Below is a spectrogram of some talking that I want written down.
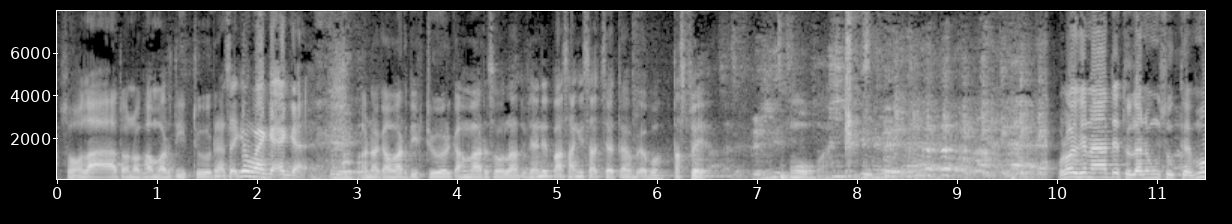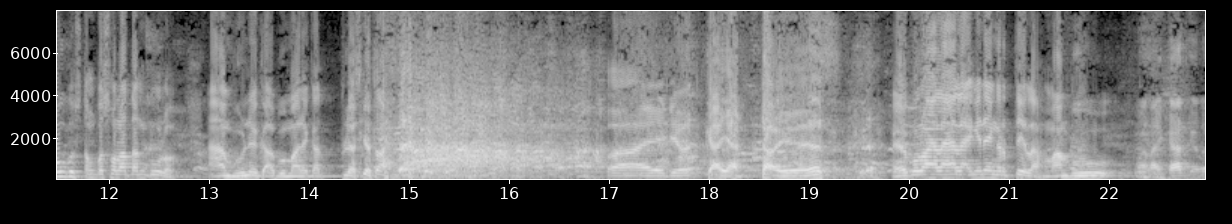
Sholat, ono kamar tidur. Nah, saya kira enggak. Ono kamar tidur, kamar sholat. Ini pasangi sajadah, apa? Tasbih. Oh, Kulo iki nate dolan wong sugih, mau Gus teng pesolatan kulo. Ambune gak abu malaikat blas ketok. Wah, iki gaya tok, yes. Ya kalau elek-elek ini ngerti lah, mambu malaikat gitu.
